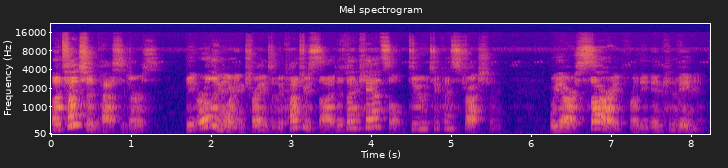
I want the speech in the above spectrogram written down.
Attention passengers! The early morning train to the countryside has been cancelled due to construction. We are sorry for the inconvenience.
